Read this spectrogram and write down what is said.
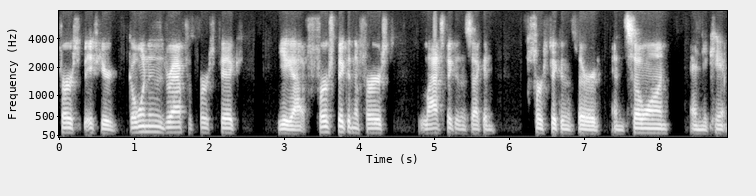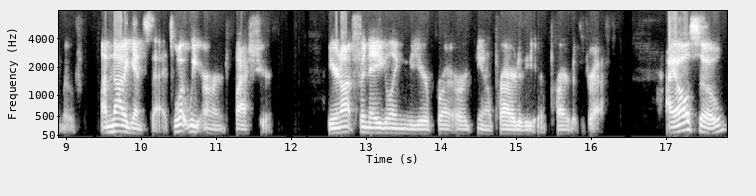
first, if you're going in the draft with first pick, you got first pick in the first, last pick in the second, first pick in the third, and so on, and you can't move. I'm not against that. It's what we earned last year. You're not finagling the year prior, or you know, prior to the year, prior to the draft. I also,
